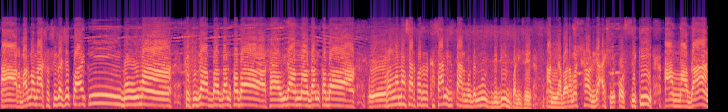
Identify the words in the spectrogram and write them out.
আর আমার মামা শ্বশুর আছে কয় কি? বৌমা, শ্বশুর আব্বা দান কবা শাহরির আম্মা দান কবা। ওর আল্লাহ মাসার খাসা নিছে তার মধ্যে মুরগি ডিম পাড়িছে। আমি আবার আমার শাহরিরা আসে করছি কি? আম্মা জান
